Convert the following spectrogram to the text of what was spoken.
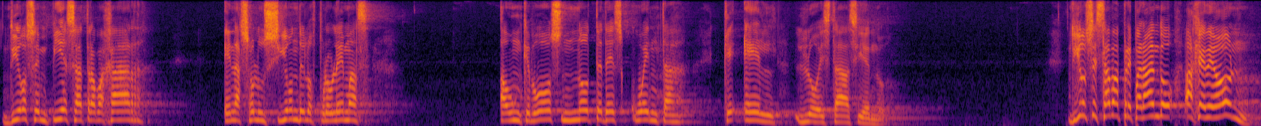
Dios empieza a trabajar en la solución de los problemas, aunque vos no te des cuenta que Él lo está haciendo. Dios estaba preparando a Gedeón.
